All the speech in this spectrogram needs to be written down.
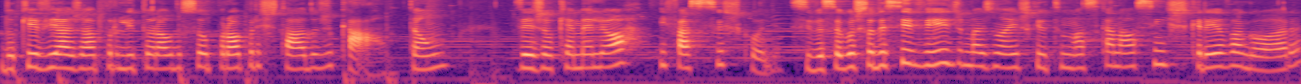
do que viajar para o litoral do seu próprio estado de carro. Então, veja o que é melhor e faça sua escolha. Se você gostou desse vídeo, mas não é inscrito no nosso canal, se inscreva agora.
